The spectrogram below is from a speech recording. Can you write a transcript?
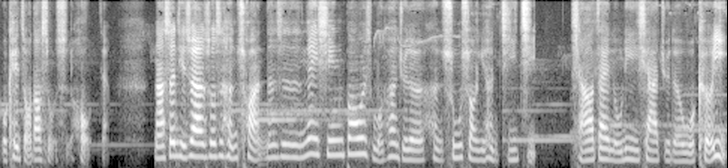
我可以走到什么时候这样。那身体虽然说是很喘，但是内心不知道为什么突然觉得很舒爽，也很积极，想要再努力一下，觉得我可以。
